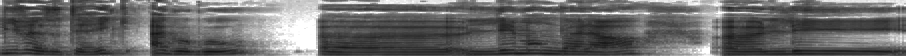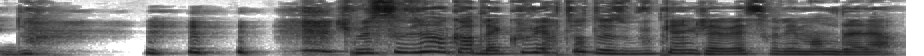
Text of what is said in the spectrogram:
livre ésotérique à gogo, les mandalas, euh, les... je me souviens encore de la couverture de ce bouquin que j'avais sur les mandalas.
